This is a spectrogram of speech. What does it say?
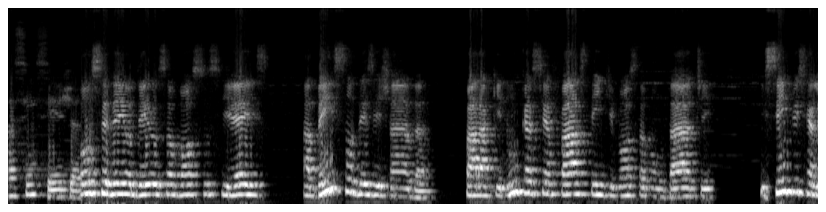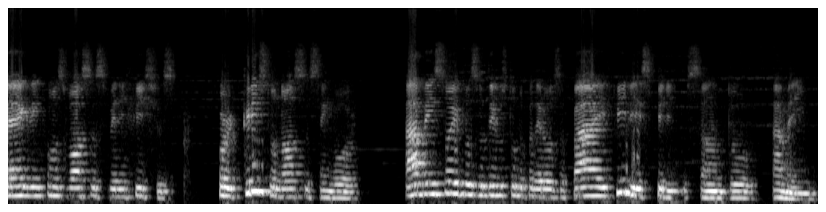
Assim seja. Concedei, ó Deus, a vossos fiéis a bênção desejada, para que nunca se afastem de vossa vontade e sempre se alegrem com os vossos benefícios. Por Cristo nosso Senhor. Abençoe-vos o Deus Todo-Poderoso, Pai, Filho e Espírito Santo. Amém.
